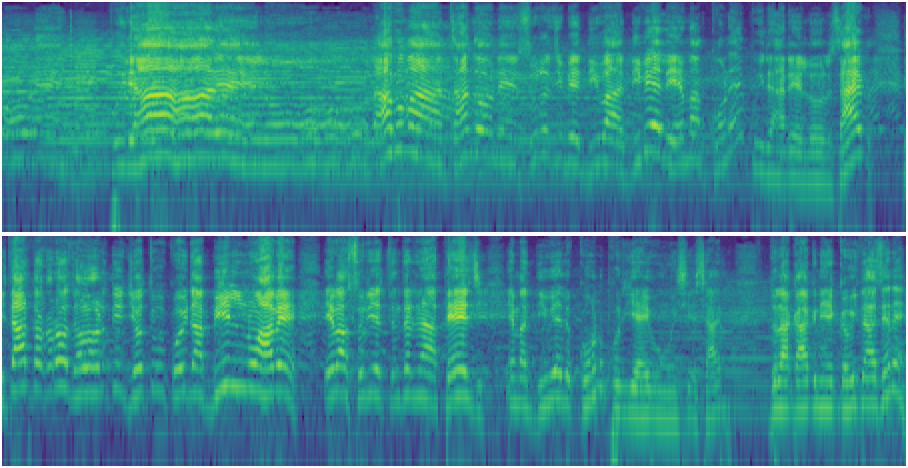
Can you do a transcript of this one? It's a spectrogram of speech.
કોણે પૂર્યા રે લોલ? આભમાં ચાંદો ને સૂરજ બે દીવા, દિવેલી એમાં કોણે પૂર્યા રે લોલ? સાહેબ, વિચાર તો કરો જલહરતી જોતું કોઈના બિલનું આવે એવા સૂર્યચંદ્રના તેજ, એમાં દિવેલ કોણ પૂરી આવ્યું હોય છે સાહેબ? દુલા કાગની એક કવિતા છે ને,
